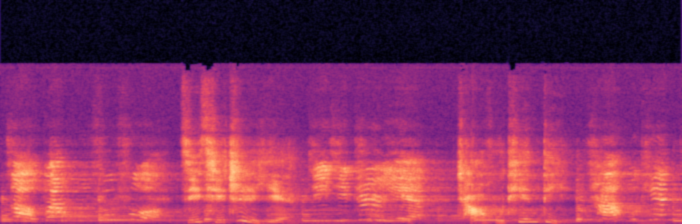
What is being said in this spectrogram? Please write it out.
造端乎夫妇，及其志也；及其志也。察乎天地，察乎天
